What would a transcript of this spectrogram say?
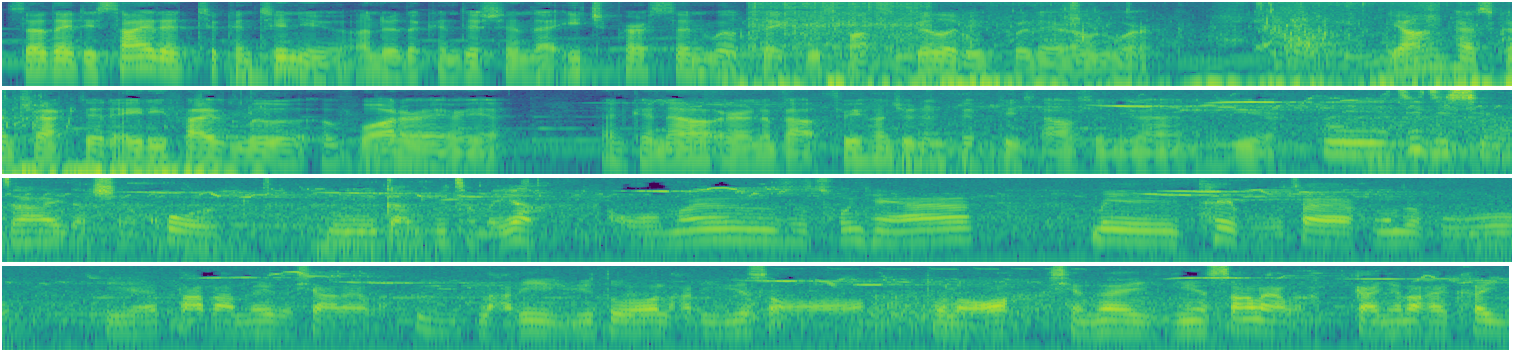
So they decided to continue under the condition that each person will take responsibility for their own work. Yang has contracted 85 mu of water area and can now earn about 350,000 yuan a year. 你自己现在的生活，你感觉怎么样？ 我们是从前没退捕，在洪子湖也大半辈子下来了，嗯哪里鱼多哪里鱼少捕捞，现在已经上来了，感觉到还可以，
